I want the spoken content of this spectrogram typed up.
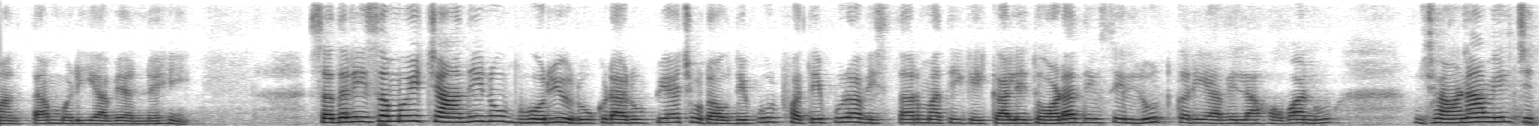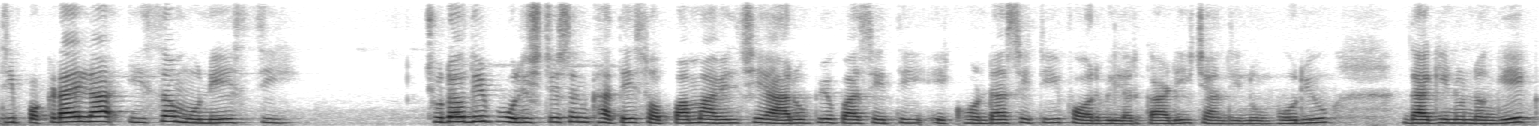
માંગતા મળી આવ્યા નહીં. સદર ઈસમોએ ચાંદીનું ભોર્યું રોકડા રૂપિયા છોટાઉદેપુર, ફતેપુરા વિસ્તારમાંથી ગઈકાલે ધોળા દિવસે લૂંટ કરી આવેલા હોવાનું જણાવેલ જેથી પકડાયેલા ઈસમોને સી છોટાઉદેપુર પોલીસ સ્ટેશન ખાતે સોંપવામાં આવેલ છે. આરોપીઓ પાસેથી એક હોન્ડા સિટી ફોર વ્હીલર ગાડી ચાંદીનું ભોર્યું, દાગીનો નંગ એક,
